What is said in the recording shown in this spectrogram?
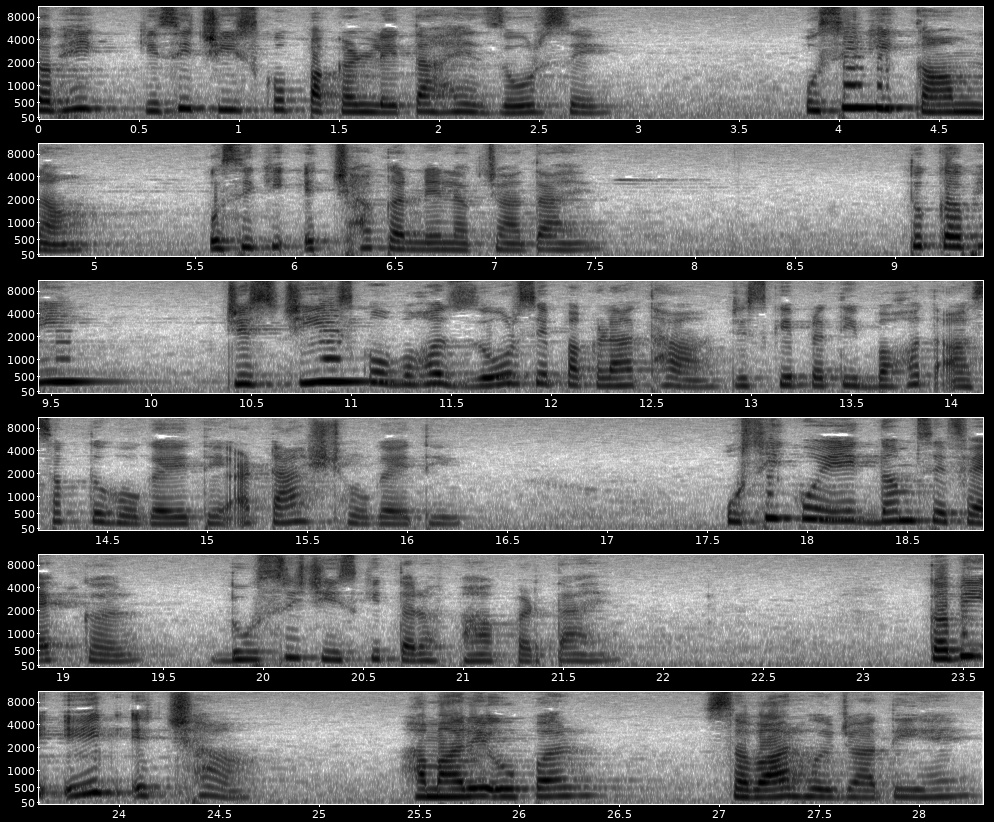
कभी किसी चीज़ को पकड़ लेता है ज़ोर से। उसी की कामना, उसी की इच्छा करने लग जाता है। तो कभी जिस चीज़ को बहुत ज़ोर से पकड़ा था, जिसके प्रति बहुत आसक्त हो गए थे, अटैच्ड हो गए थे उसी को एकदम से फेंक कर दूसरी चीज़ की तरफ़ भाग पड़ता है। कभी एक इच्छा हमारे ऊपर सवार हो जाती है,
